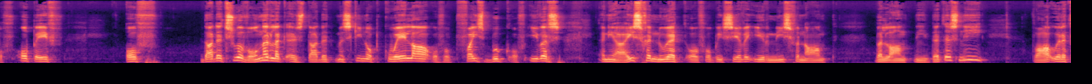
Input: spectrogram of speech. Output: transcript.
of ophef of dat dit so wonderlik is dat dit miskien op Kwela of op Facebook of iewers in die huisgenoot of op die 7 uur nuus vanaand beland nie. Dit is nie waaroor dit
